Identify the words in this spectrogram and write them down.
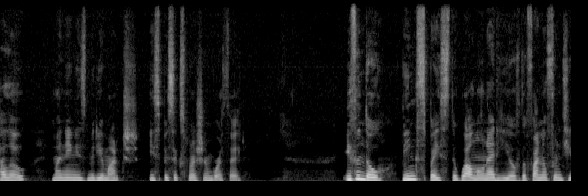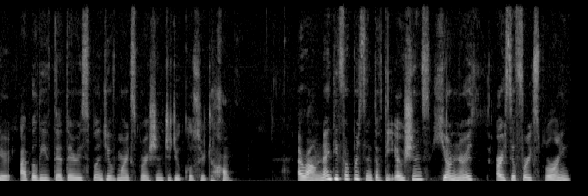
Hello, my name is Maria Marques. Is space exploration worth it? Even though being space the well known idea of the final frontier, I believe that there is plenty of more exploration to do closer to home. Around 94% of the oceans here on Earth are still for exploring,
